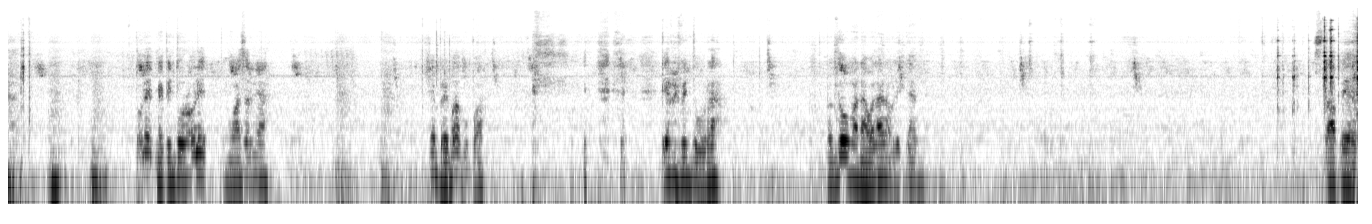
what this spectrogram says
Yan. Ito ulit, may pintura ulit. Yung washer niya. Siyempre, bago pa. Kaya may pintura. Pag luma na, wala na ulit yan. Stopper.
